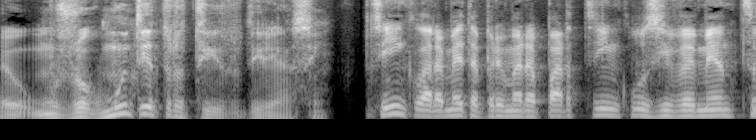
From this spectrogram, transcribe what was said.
um jogo muito entretido, diria assim. Sim, claramente a primeira parte, inclusivamente,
